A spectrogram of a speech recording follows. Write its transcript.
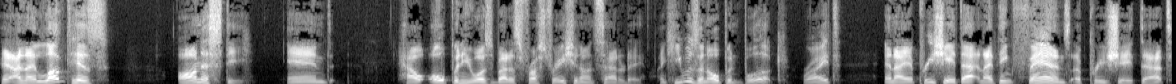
And I loved his honesty and how open he was about his frustration on Saturday. Like he was an open book, right? And I appreciate that, and I think fans appreciate that.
